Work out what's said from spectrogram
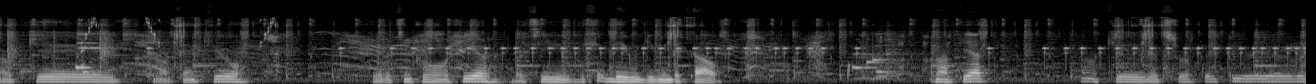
Okay. No thank you okay let's improve over here. Let's see. They will give me the cows. Not yet. Okay let's sort the period over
